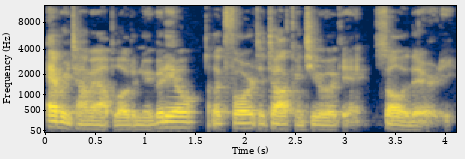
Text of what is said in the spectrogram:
every time I upload a new video. I look forward to talking to you again. Solidarity.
